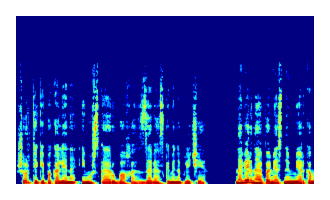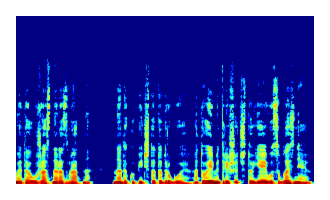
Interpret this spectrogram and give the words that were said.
шортики по колено и мужская рубаха с завязками на плече. Наверное, по местным меркам это ужасно развратно. Надо купить что-то другое, а то Эмит решит, что я его соблазняю.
